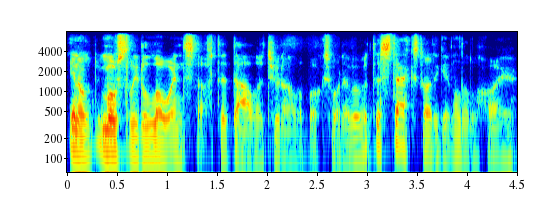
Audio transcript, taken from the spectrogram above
You know, mostly the low end stuff, the dollar, two dollar books, whatever. But the stack started getting a little higher,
